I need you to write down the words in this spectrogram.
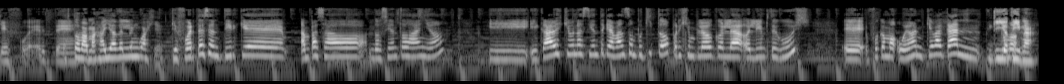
Qué fuerte. Esto va más allá del lenguaje. Qué fuerte sentir que han pasado 200 años y, cada vez que uno siente que avanza un poquito, por ejemplo con la Olympe de Gouges, eh, fue como, weón, qué bacán. Guillotina.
